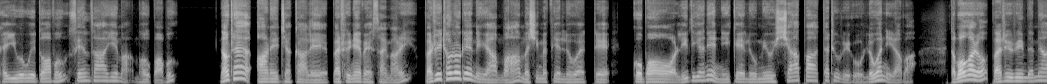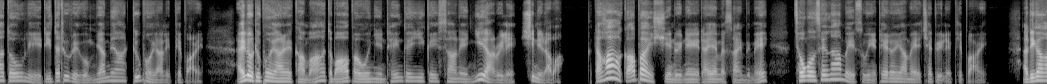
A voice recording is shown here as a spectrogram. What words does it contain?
ခရီးဝေးဝေးသွားဖို့စဉ်းစားရင်းမှမဟုတ်ပါဘူးနောက်ထပ်အားနည်းချက်ကလည်းဘက်ထရီနဲ့ပဲဆိုင်ပါတယ်ဘက်ထရီထုတ်လုပ်တဲ့နေရာမှာမရှိမဖြစ်လိုအပ်တဲ့ကိုဘောလီသီယမ်နဲ့နီကယ်လိုမျိုးရှားပါးသတ္တုတွေကိုလိုအပ်နေတာပါ။သဘောကတော့ဘက်ထရီတွေများများသုံးလေဒီသတ္တုတွေကိုများများတူးဖော်ရလေဖြစ်ပါတယ်။အဲလိုတူးဖော်ရတဲ့အခါမှာသဘာဝပတ်ဝန်းကျင်ထိန်းသိမ်းရေးကိစ္စနဲ့ညှိတာတွေလည်းရှိနေတာပါ။ ဒါကကားပိုင်ရှင်တွေနဲ့ဓာတ်ရိုက်မဆိုင်ပေမဲ့ခြုံကုန်စဉ်းစားမယ်ဆိုရင်ထည့်သွင်းရမယ့်အချက်တွေလည်းဖြစ်ပါတယ်။အဓိကက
